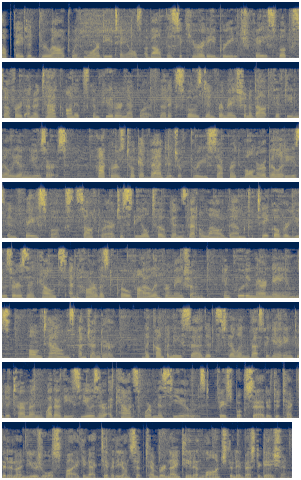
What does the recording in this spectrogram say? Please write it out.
updated throughout with more details about the security breach. Facebook suffered an attack on its computer network that exposed information about 50 million users. Hackers took advantage of three separate vulnerabilities in Facebook's software to steal tokens that allowed them to take over users' accounts and harvest profile information, including their names, hometowns and gender. The company said it's still investigating to determine whether these user accounts were misused. Facebook said it detected an unusual spike in activity on September 19 and launched an investigation.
